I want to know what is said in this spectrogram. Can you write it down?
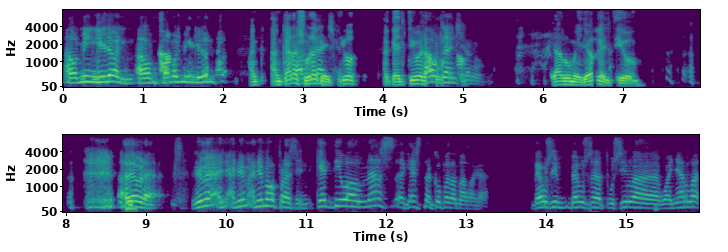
El Minguillón, el famós Minguillón, fa, En, encara Fa surt aquell tio. Aquell tio era, fa uns anys que no. era el millor, aquell tio. A veure, anem, anem, anem al present. Què et diu el NAS aquesta Copa de Màlaga? Veus, veus possible guanyar-la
